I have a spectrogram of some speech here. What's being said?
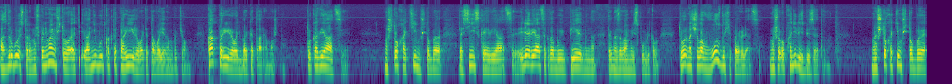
А с другой стороны, мы же понимаем, что они будут как-то парировать это военным путем. Как парировать байкотары можно? Только авиации. Мы что хотим, чтобы российская авиация или авиация, которая будет передана так называемым республикам, тоже начала в воздухе появляться. Мы же обходились без этого. Мы что хотим, чтобы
